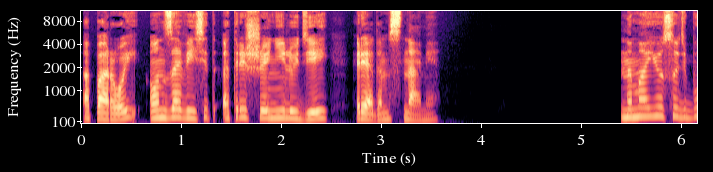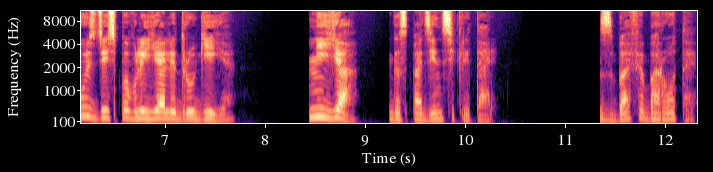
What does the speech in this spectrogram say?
а порой он зависит от решений людей рядом с нами. На мою судьбу здесь повлияли другие. Не я, господин секретарь. «Сбавь обороты»,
